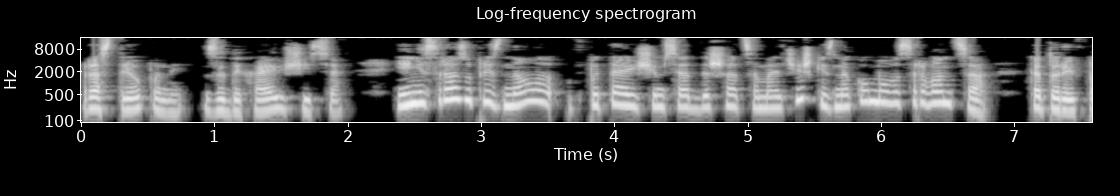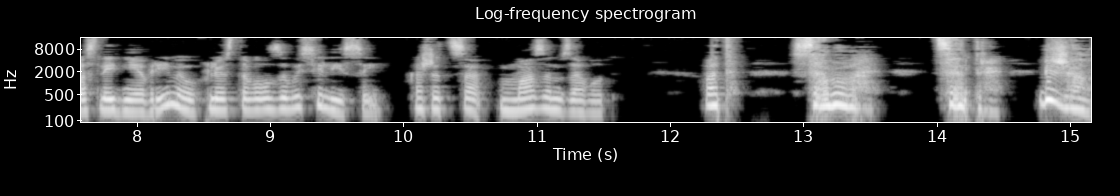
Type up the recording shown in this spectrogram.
Растрепанный, задыхающийся, я не сразу признала в пытающемся отдышаться мальчишке знакомого сорванца, который в последнее время ухлёстывал за Василисой. Кажется, Мазом зовут. «От самого центра бежал!»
